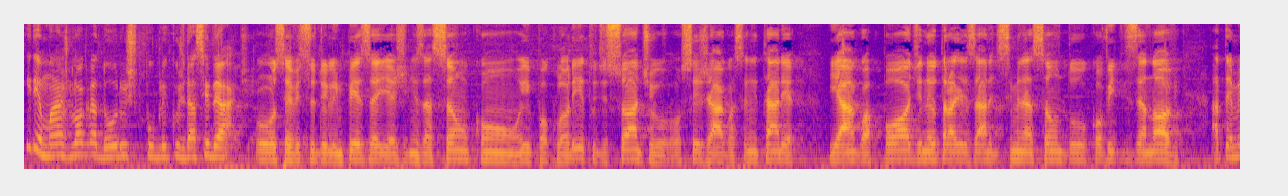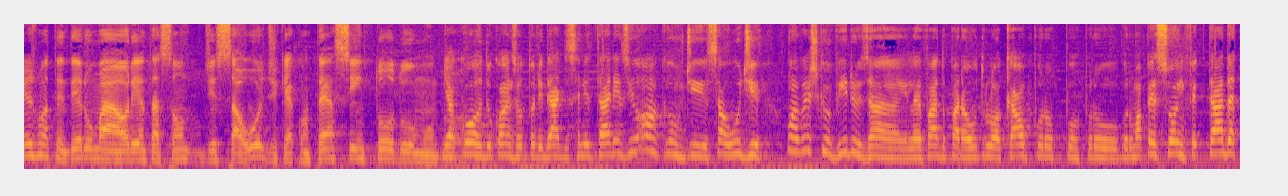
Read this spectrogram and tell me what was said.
e demais logradouros públicos da cidade. O serviço de limpeza e higienização com hipoclorito de sódio, ou seja, água sanitária, e água pode neutralizar a disseminação do Covid-19, até mesmo atender uma orientação de saúde que acontece em todo o mundo. De acordo com as autoridades sanitárias e órgãos de saúde, uma vez que o vírus é levado para outro local por, por, por, uma pessoa infectada,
